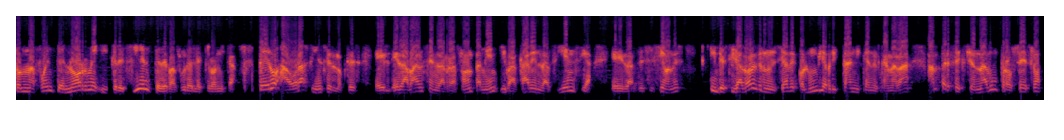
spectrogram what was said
Son una fuente enorme y creciente de basura electrónica. Pero ahora fíjense lo que es el, avance en la razón también y basar en la ciencia eh, las decisiones investigadores de la Universidad de Columbia Británica en el Canadá han perfeccionado un proceso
